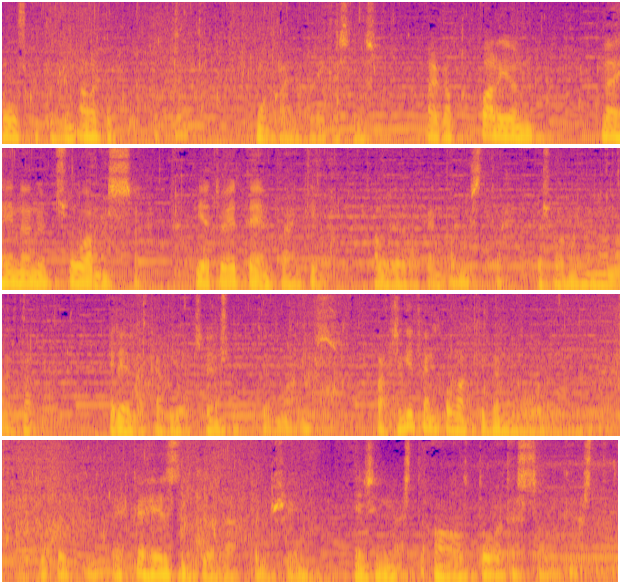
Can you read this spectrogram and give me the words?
60-luvun alkupuolelta mukana. Eli siis aika paljon lähinnä nyt Suomessa viety eteenpäinkin kalliorakentamista. Ja Suomihan on aika edelläkävijä sen suhteen maailmassa. Varsinkin tämän kovakiven alueella. Ehkä Helsinki on lähtenyt siinä ensimmäistä aaltoa tässä oikeastaan.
